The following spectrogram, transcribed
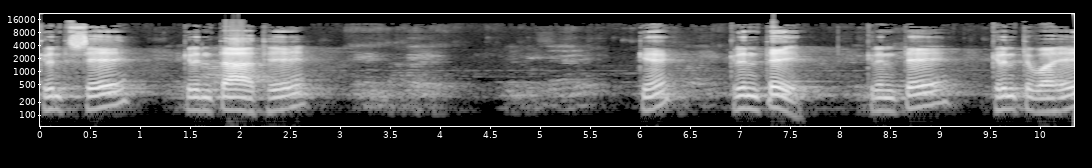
कृंत से कृंता थे के? कृंते कृंते कृंत वहे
